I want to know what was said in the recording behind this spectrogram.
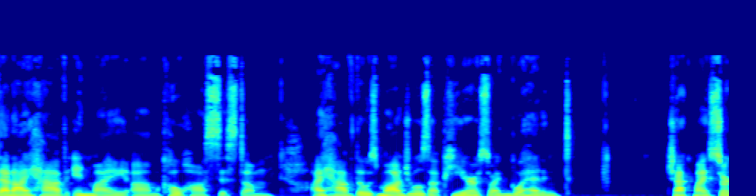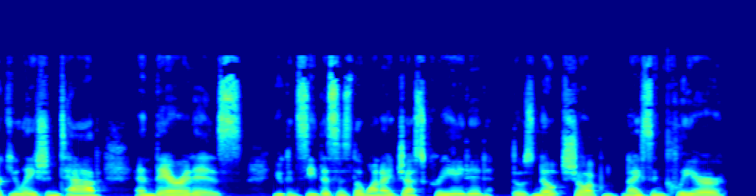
that I have in my um, Koha system. I have those modules up here, so I can go ahead and check my circulation tab, and there it is. You can see this is the one I just created. Those notes show up nice and clear.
